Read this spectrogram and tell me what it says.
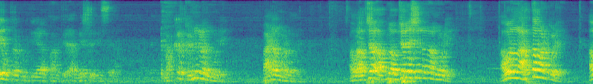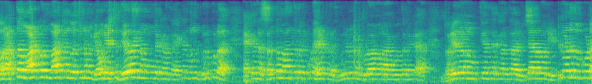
ಏನು ಉತ್ತರ ಕೊಡ್ತೀವಿ ಹೇಳಪ್ಪ ಅಂತೇಳಿ ಆ ಬೇಸ್ಟ್ ಮಕ್ಕಳ ಕಣ್ಣುಗಳನ್ನು ನೋಡಿ. ಪಾಠ ಮಾಡೋದು ಅವ್ರ ಅಬ್ಸರ್ವ್ ಅಬ್ಸರ್ವೇಷನ್ ನಾವು ನೋಡಿ. ಅವರನ್ನು ಅರ್ಥ ಮಾಡ್ಕೊಳ್ಳಿ. ಅವ್ರು ಅರ್ಥ ಮಾಡ್ಕೊಂಡು ಮಾಡ್ಕೊಂಡಷ್ಟು ನಮಗೆ ಅವ್ರು ಎಷ್ಟು ದೇವರಾಗಿ ನಮ್ಮ ಮುಂದೆ ಕಾಣ್ತಾರೆ. ಯಾಕಂದ್ರೆ ಒಂದು ಗುರುಕುಲ, ಯಾಕಂದ್ರೆ ಸಂತ ಮಾಂತರಲ್ಲಿ ಕೂಡ ಹೇಳ್ತಾರೆ, ಗುರುವಿನ ಗುಲಾಮನ ಆಗುವ ತನಕ ದೊರೆಯದಳ ಮುಕ್ತಿ ಅಂತಕ್ಕಂಥ ವಿಚಾರವನ್ನು ಇಟ್ಕೊಂಡದ್ದು ಕೂಡ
